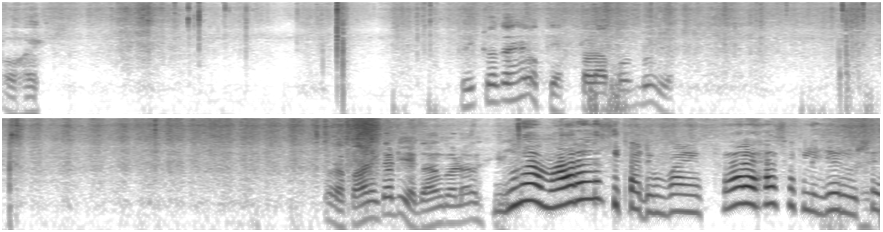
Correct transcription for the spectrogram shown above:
ઓહે રીતો તો છે કે તળા પોત બોલે ઓલા પાણી કાઢીએ ગાંગડ આવશે ના મારે નથી કાઢ્યું પાણી. તારે હાસુકલી જરૂર છે.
